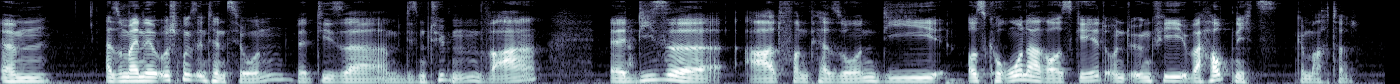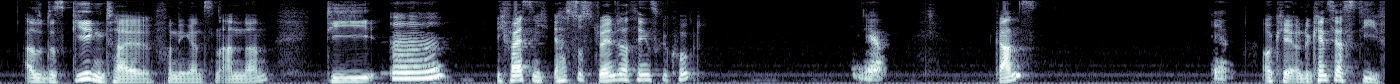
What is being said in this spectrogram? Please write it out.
Ähm, also meine Ursprungsintention mit, dieser, mit diesem Typen war, äh, diese Art von Person, die aus Corona rausgeht und irgendwie überhaupt nichts gemacht hat. Also das Gegenteil von den ganzen anderen, die Mhm. ich weiß nicht, hast du Stranger Things geguckt? Ja. Ganz? Ja. Okay, und du kennst ja Steve.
